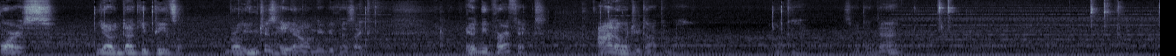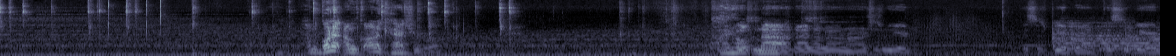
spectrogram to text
Course, yo, Ducky Pizza. Bro, you just hating on me because, like, it'd be perfect. I know what you're talking about. Okay, so we did that. I'm gonna I'm gonna catch you, bro. I don't. Nah, nah, nah, nah, nah. This is weird. This is weird, bro. This is weird.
